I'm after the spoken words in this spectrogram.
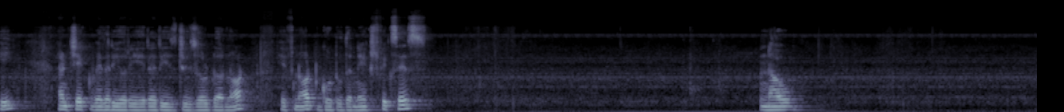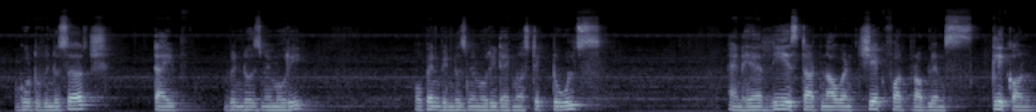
key and check whether your error is resolved or not. If not go to the next fixes now go to windows search type windows memory open windows memory diagnostic tools and here restart now and check for problems. Click on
